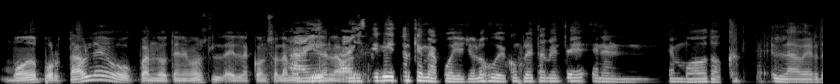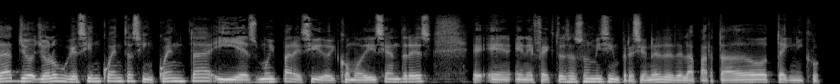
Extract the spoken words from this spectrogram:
modo portable o cuando tenemos la consola metida en la base? Ahí sí, Víctor, que me apoyo. Yo lo jugué completamente en el en modo dock. La verdad, yo, yo lo jugué 50-50 y es muy parecido. Y como dice Andrés, eh, en, efecto, esas son mis impresiones desde el apartado técnico.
